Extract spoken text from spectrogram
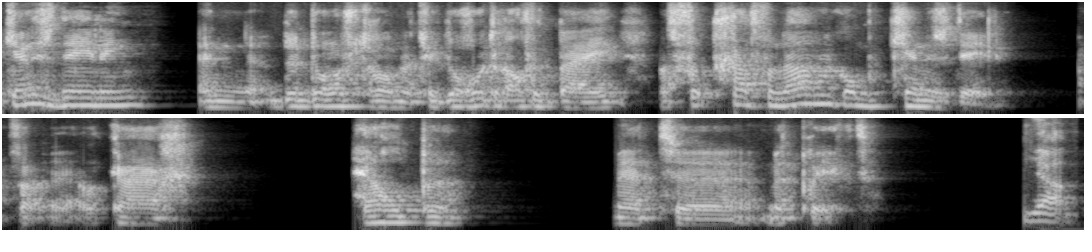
kennisdeling en de doorstroom natuurlijk, dat hoort er altijd bij. Maar het gaat voornamelijk om kennisdeling. Elkaar helpen met, met projecten. Ja,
